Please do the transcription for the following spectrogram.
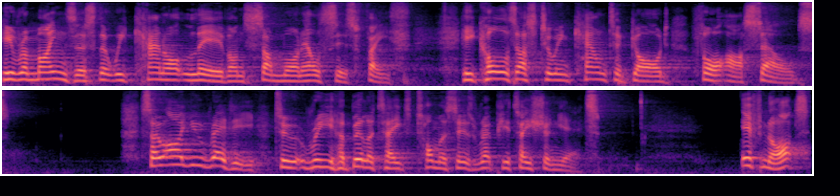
He reminds us that we cannot live on someone else's faith he calls us to encounter God for ourselves. So, are you ready to rehabilitate Thomas's reputation yet? If not,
